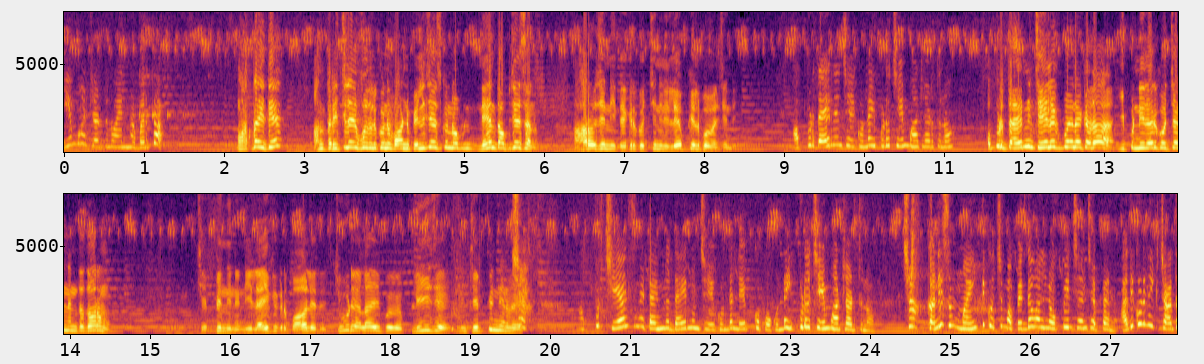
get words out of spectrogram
ఏం మాట్లాడుతున్నావు? ఆయన నా భర్త. భర్త అయితే అంత రిచ్ లైఫ్ వదులుకుని వాడిని పెళ్ళి చేసుకున్నప్పుడు నేను తప్పు చేశాను. ఆ రోజే నీ దగ్గరికి వచ్చి నేను లేపుకెళ్ళిపోవలసింది. అప్పుడు ధైర్యం చేయకుండా ఇప్పుడు వచ్చి ఏం మాట్లాడుతున్నావు? అప్పుడు ధైర్యం చేయలేకపోయినా కదా ఇప్పుడు నీ దగ్గరికి వచ్చాను ఇంత దూరం. చెప్పింది నేను నీ లైఫ్ ఇక్కడ బాగోలేదు. చూడు ఎలా అయిపోయావు ప్లీజ్ నేను చెప్పింది నేను! అప్పుడు చేయాల్సిన టైంలో ధైర్యం చేయకుండా లేపుకోపోకుండా ఇప్పుడు వచ్చి ఏం మాట్లాడుతున్నావు! కనీసం మా ఇంటికి వచ్చి మా పెద్దవాళ్ళని ఒప్పించని చెప్పాను. అది కూడా నీకు చేత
